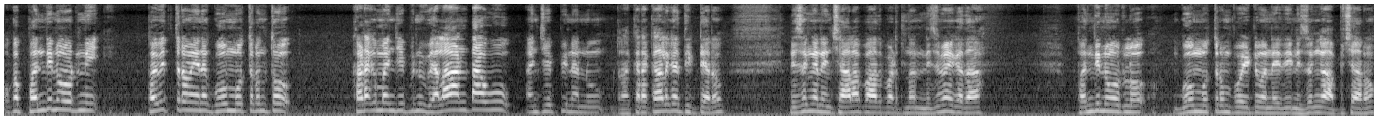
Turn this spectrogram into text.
ఒక పంది నోరుని పవిత్రమైన గోమూత్రంతో కడగమని చెప్పి నువ్వు ఎలా అంటావు అని చెప్పి నన్ను రకరకాలుగా తిట్టారు. నిజంగా నేను చాలా బాధపడుతున్నాను. నిజమే కదా పంది నోరులో గోమూత్రం పోయటం అనేది నిజంగా అపచారం.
